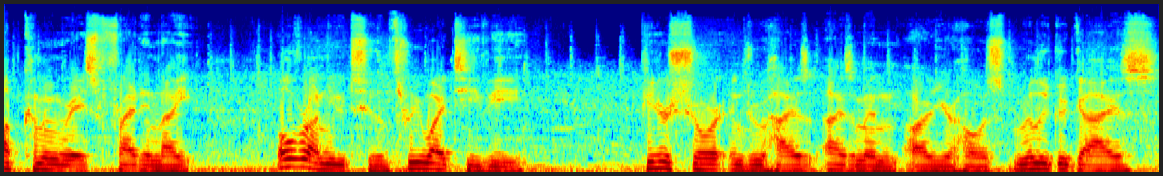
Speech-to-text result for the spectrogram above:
upcoming race Friday night over on YouTube, 3Y TV. Peter Short and Drew Heis- Eisenman are your hosts. Really good guys.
